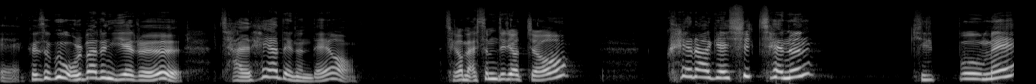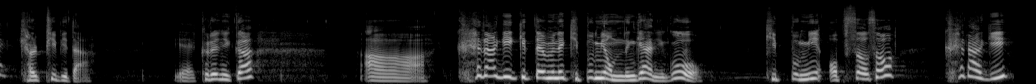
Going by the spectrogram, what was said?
예, 그래서 그 올바른 이해를 잘 해야 되는데요. 제가 말씀드렸죠. 쾌락의 실체는 기쁨의 결핍이다. 예, 그러니까 아, 쾌락이 있기 때문에 기쁨이 없는 게 아니고 기쁨이 없어서 쾌락이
